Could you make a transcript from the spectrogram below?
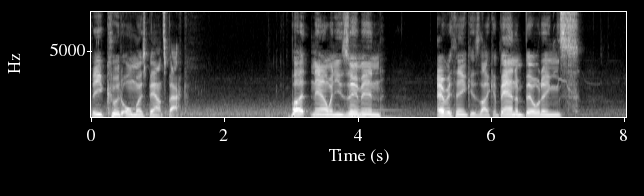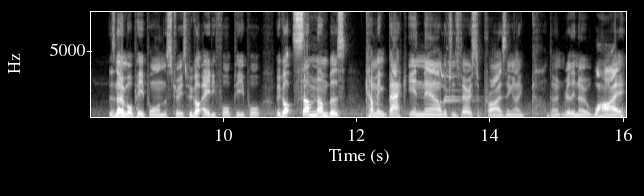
but you could almost bounce back. But now when you zoom in, everything is like abandoned buildings. There's no more people on the streets. We've got 84 people. We've got some numbers coming back in now, which is very surprising. I don't really know why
